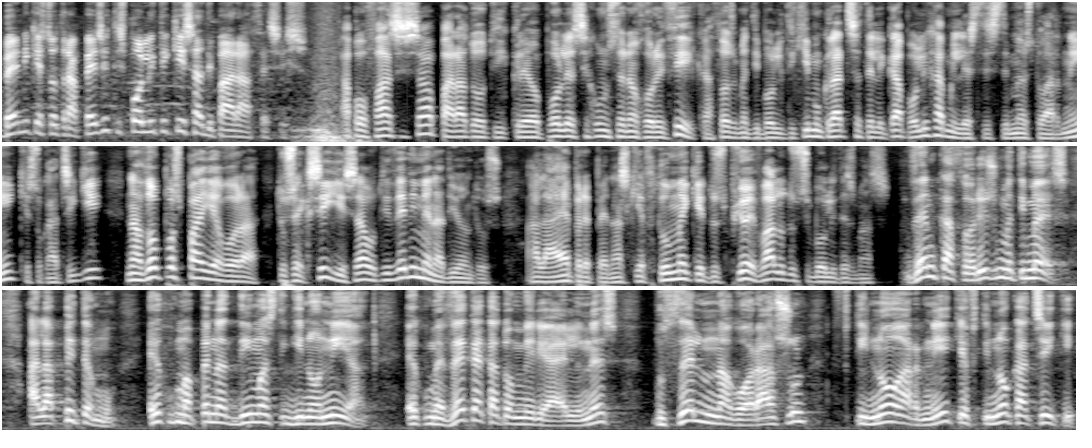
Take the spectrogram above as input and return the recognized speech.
μπαίνει και στο τραπέζι της πολιτικής αντιπαράθεσης. Αποφάσισα, παρά το ότι οι κρεοπόλε έχουν στενοχωρηθεί, καθώς με την πολιτική μου κράτησα τελικά πολύ χαμηλές τις τιμές του αρνί και στο κατσίκι, να δω πώς πάει η αγορά. Τους εξήγησα ότι δεν είμαι εναντίον τους, αλλά έπρεπε να σκεφτούμε και τους πιο ευάλωτους συμπολίτες μας. Δεν καθορίζουμε τιμές. Αλλά πείτε μου, έχουμε απέναντί μας την κοινωνία. Έχουμε 10 εκατομμύρια Έλληνες που θέλουν να αγοράσουν φτηνό αρνί και φτηνό κατσίκι.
